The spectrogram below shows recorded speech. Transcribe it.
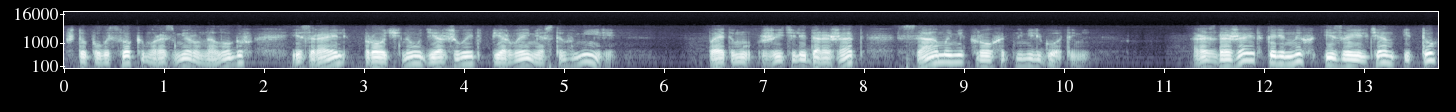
что по высокому размеру налогов Израиль прочно удерживает первое место в мире. Поэтому жители дорожат самыми крохотными льготами. Раздражает коренных израильтян и то,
